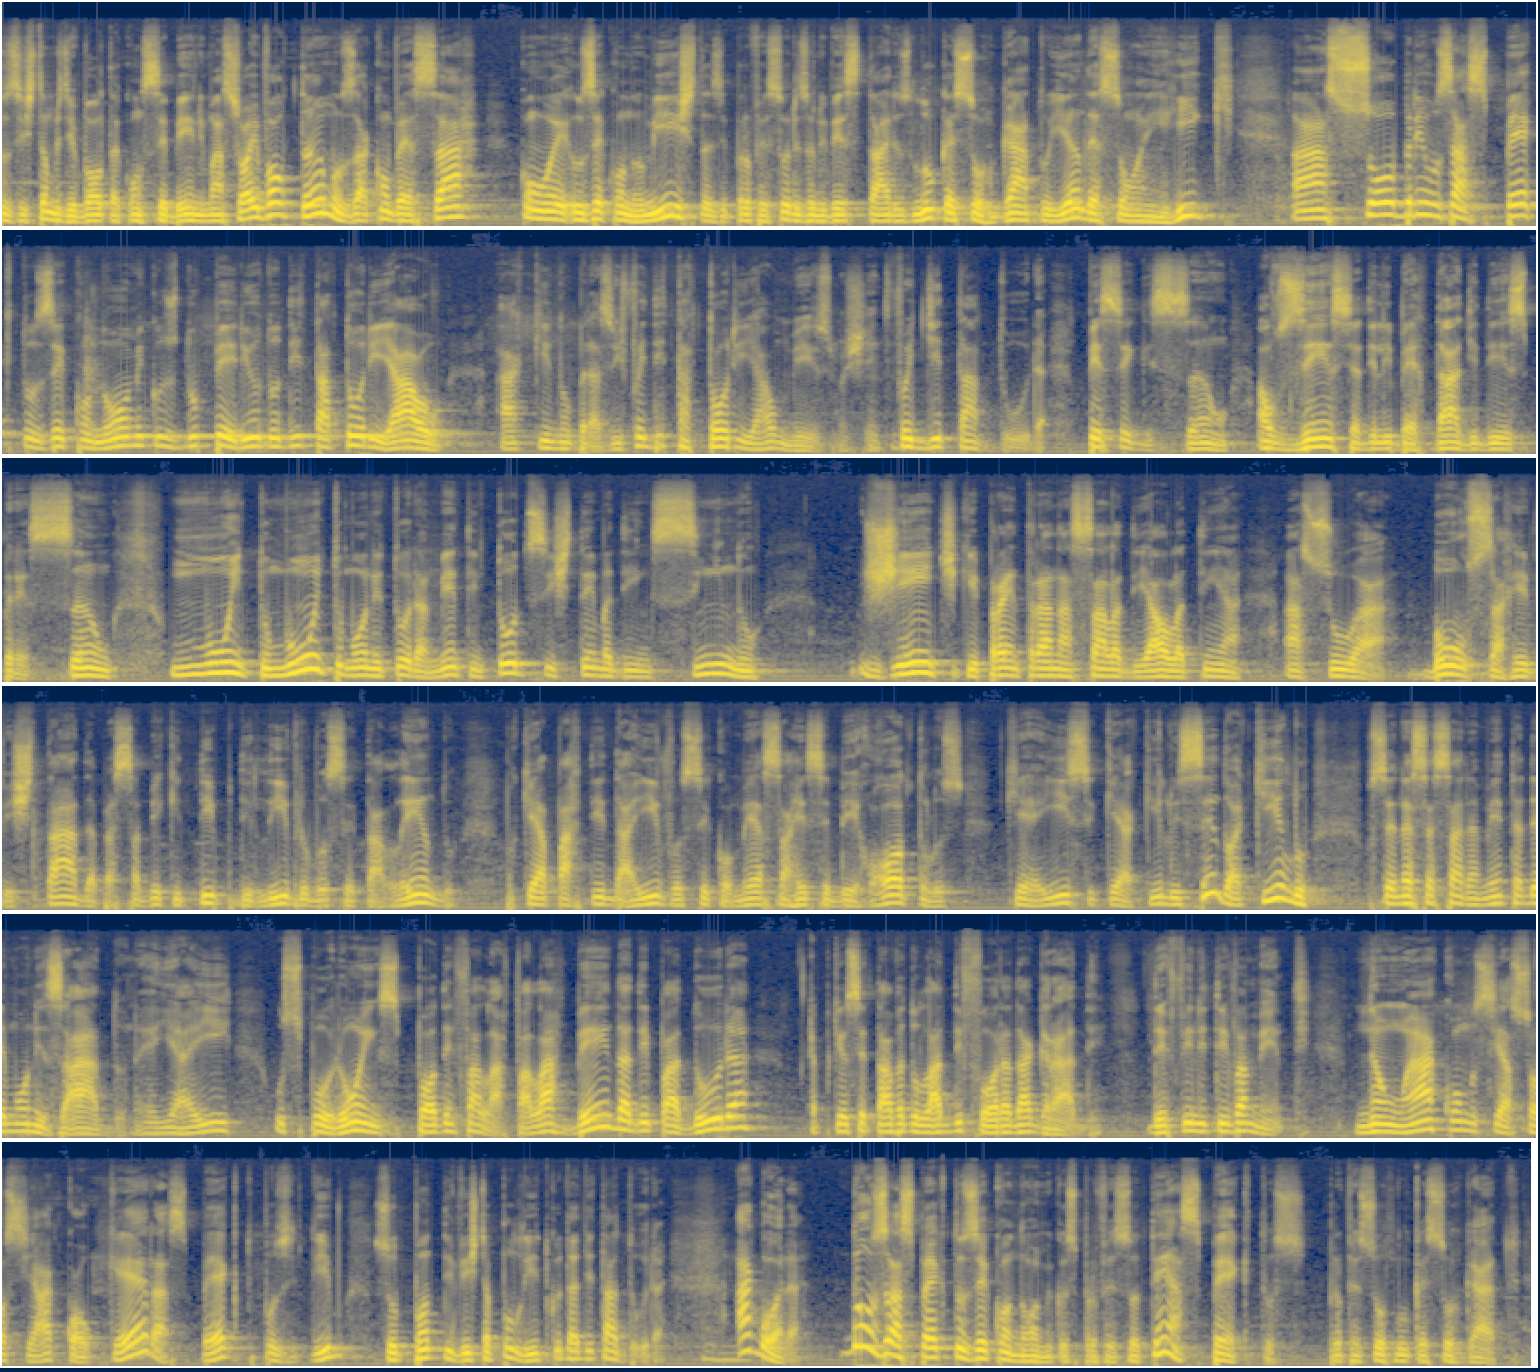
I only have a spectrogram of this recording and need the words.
Estamos de volta com o CBN Maceió e voltamos a conversar com os economistas e professores universitários Lucas Sorgato e Anderson Henrique ah, sobre os aspectos econômicos do período ditatorial aqui no Brasil. E foi ditatorial mesmo, gente. Foi ditadura, perseguição, ausência de liberdade de expressão, muito, muito monitoramento em todo o sistema de ensino gente que para entrar na sala de aula tinha a sua bolsa revistada para saber que tipo de livro você está lendo, porque a partir daí você começa a receber rótulos que é isso, que é aquilo, e sendo aquilo, você necessariamente é demonizado. Né? E aí os porões podem falar. Falar bem da ditadura é porque você estava do lado de fora da grade, definitivamente. Não há como se associar qualquer aspecto positivo sob o ponto de vista político da ditadura. Agora, dos aspectos econômicos, professor, tem aspectos, professor Lucas Sorgato,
